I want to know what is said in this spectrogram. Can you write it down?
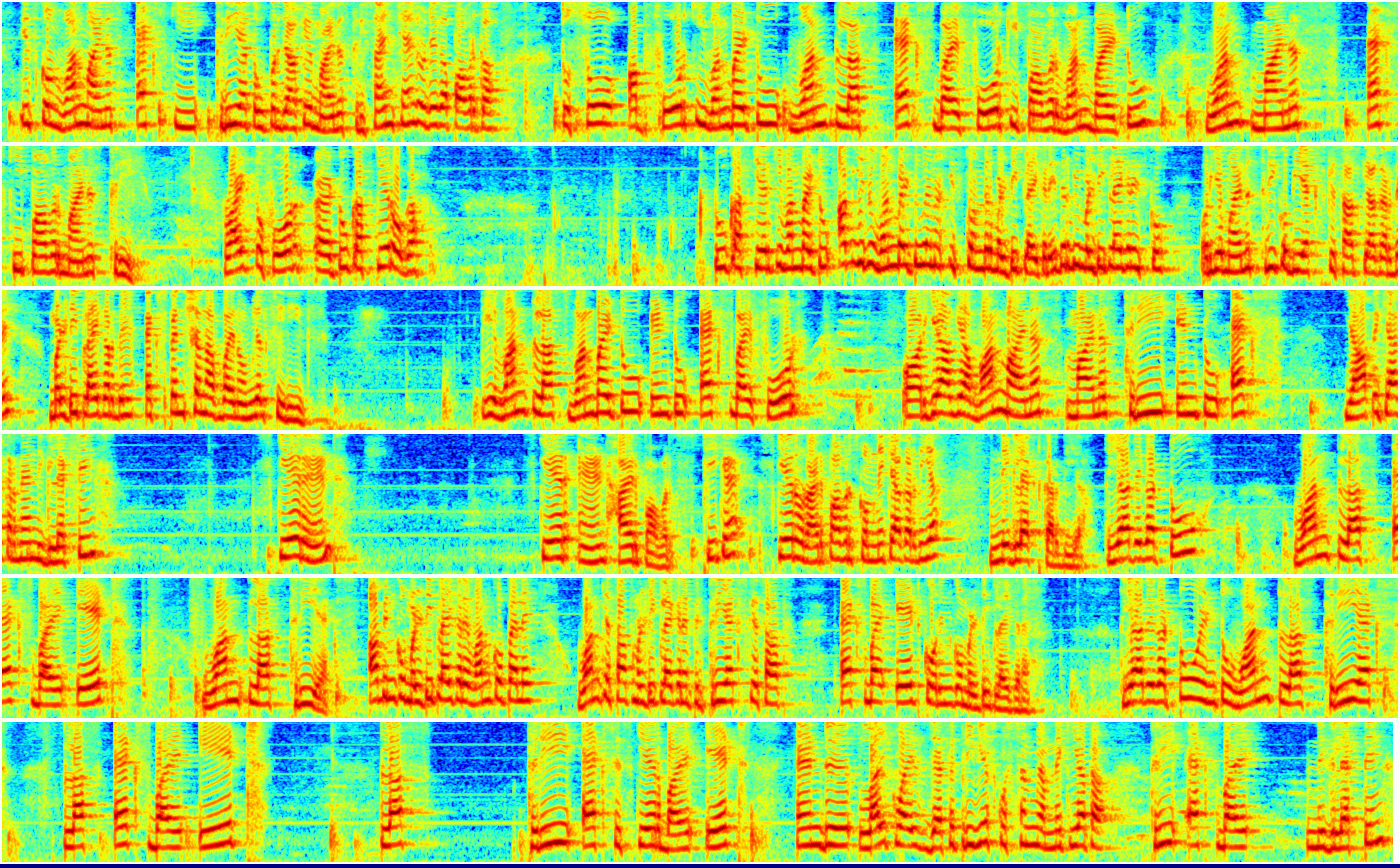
इसको हम वन माइनस एक्स की थ्री है तो ऊपर जाके माइनस थ्री साइन चेंज हो जाएगा पावर का। तो सो अब फोर की one by two, one plus x by four की power one by two, one minus x की पावर माइनस थ्री। राइट तो फोर टू का स्केयर होगा। टू का स्केयर की वन बाई टू, अब ये जो वन बाई टू है ना, इसको अंदर मल्टीप्लाई करें। इधर भी मल्टीप्लाई करें इसको, और ये माइनस थ्री को भी एक्स के साथ क्या कर दें? मल्टीप्लाई कर दें एक्सपेंशन ऑफ़ बाइनोमियल सीरीज़ तो ये one plus one by two into x by four और ये आ गया one minus minus three into x यहाँ पे क्या करना है? Neglecting square and square and higher powers ठीक है? स्केयर और हायर पावर्स को हमने क्या कर दिया? निगलेक्ट कर दिया. तो यह आ जाएगा two one plus x by eight one plus three x. अब इनको मल्टीप्लाई करें, वन को पहले, वन के साथ मल्टीप्लाई करें, फिर थ्री एक्स के साथ, एक्स बाई एट को और इनको मल्टीप्लाई करें। तो यह आ जाएगा two into one plus three x plus x by eight plus three x square by eight and likewise जैसे प्रीवियस क्वेश्चन में हमने किया था, थ्री एक्स बाय निगलेक्टिंग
